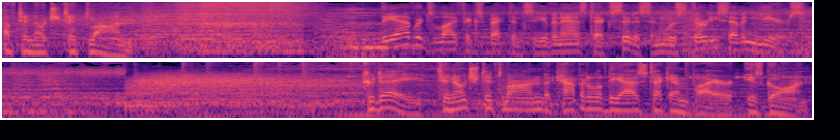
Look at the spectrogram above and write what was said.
of Tenochtitlan. The average life expectancy of an Aztec citizen was 37 years. Today, Tenochtitlan, the capital of the Aztec Empire, is gone,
